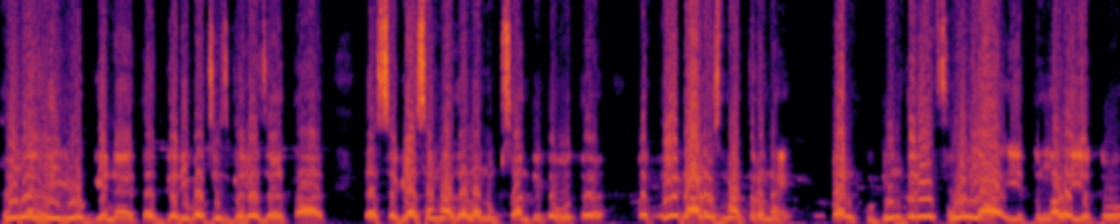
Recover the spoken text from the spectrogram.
होणं हे योग्य नाही त्यात गरीबाचीच घरं जळतात त्या सगळ्या समाजाला नुकसान तिथं होतं पण ते धाडस मात्र नाही. पण कुठून तरी फोन या तुम्हाला येतो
